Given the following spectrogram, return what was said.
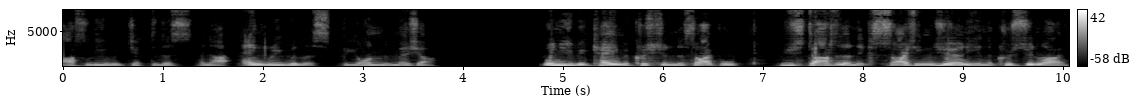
utterly rejected us and are angry with us beyond measure. When you became a Christian disciple, you started an exciting journey in the Christian life.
